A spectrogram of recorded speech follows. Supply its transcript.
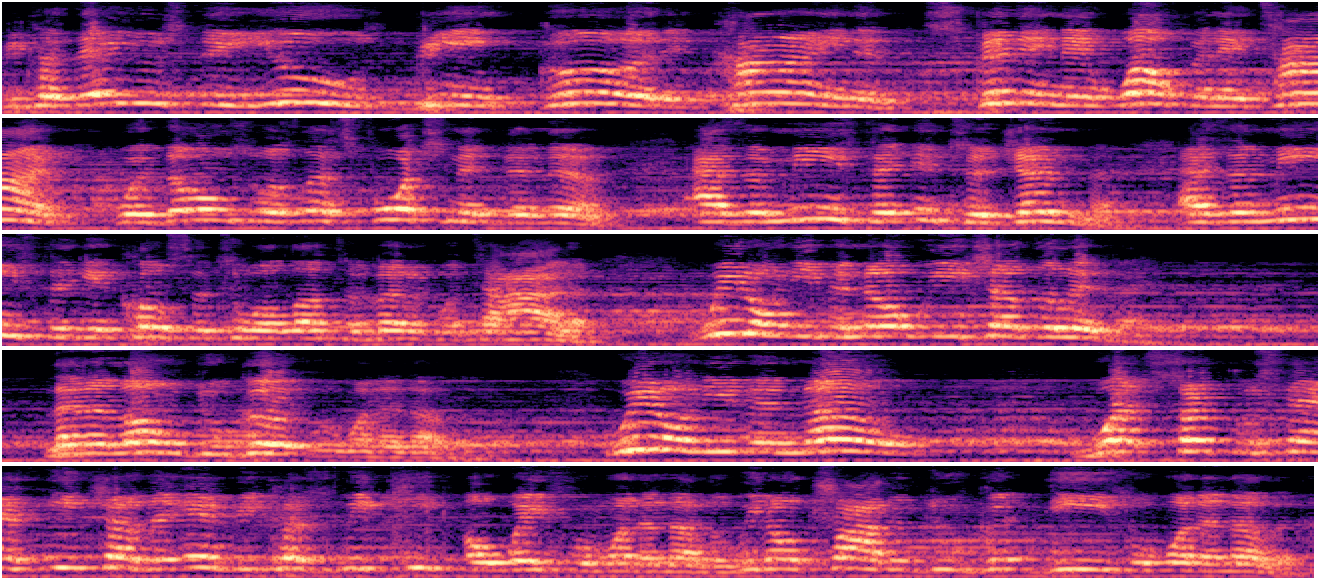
Because they used to use being good and kind and spending their wealth and their time with those who was less fortunate than them as a means to Jannah, as a means to get closer to Allah Ta'ala. We don't even know where each other live at, let alone do good with one another. We don't even know what circumstance each other in because we keep away from one another. We don't try to do good deeds with one another.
